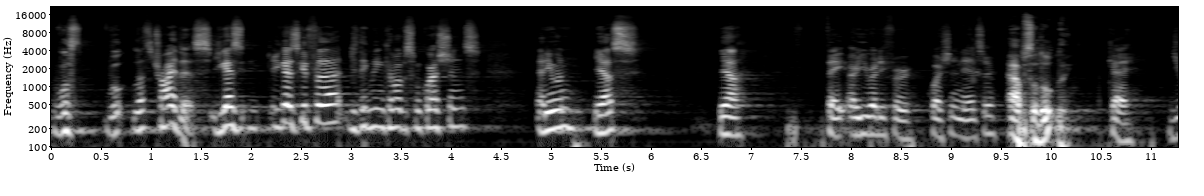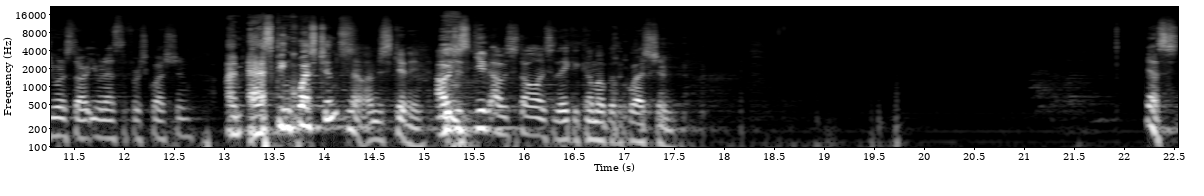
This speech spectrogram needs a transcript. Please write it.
we'll, we'll, let's try this. You guys, are you guys good for that? Do you think we can come up with some questions? Anyone? Yes? Yeah? Faye, are you ready for question and answer? Absolutely. Okay. Do you want to start? You want to ask the first question? I'm asking questions? No, I'm just kidding. I was just giving, I was stalling so they could come up with a question. Yes.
